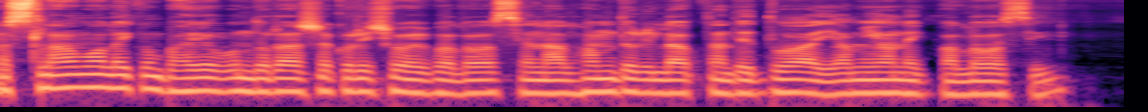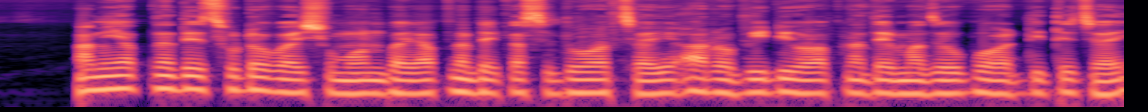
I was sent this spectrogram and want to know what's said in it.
আসসালামু আলাইকুম ভাই ও বন্ধুরা, আশা করি সবাই ভালো আছেন। আলহামদুলিল্লাহ আপনাদের দোয়াই আমি অনেক ভালো আছি। আমি আপনাদের ছোট ভাই সুমন ভাই আপনাদের কাছে দোয়া চাই, আরও ভিডিও আপনাদের মাঝে উপহার দিতে চাই।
